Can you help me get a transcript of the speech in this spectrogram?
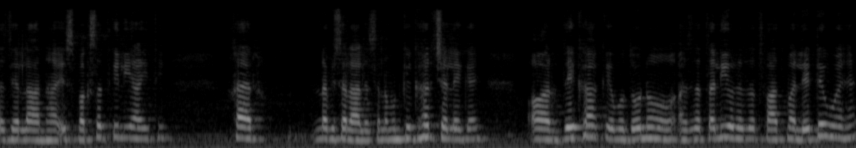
رضی اللہ عنہ اس مقصد کے لیے آئی تھی۔ خیر، نبی صلی اللہ علیہ وسلم ان کے گھر چلے گئے اور دیکھا کہ وہ دونوں حضرت علی اور حضرت فاطمہ لیٹے ہوئے ہیں۔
